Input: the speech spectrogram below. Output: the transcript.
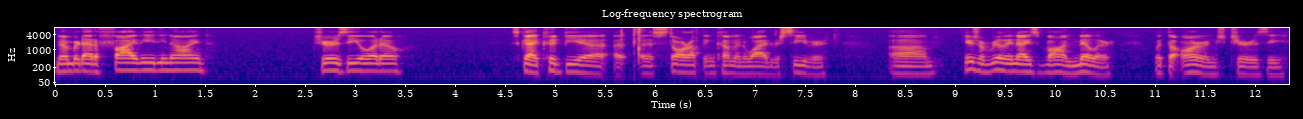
numbered out of 589. Jersey auto. This guy could be a, a, a star up and coming wide receiver. Um, here's a really nice Von Miller with the orange jersey.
